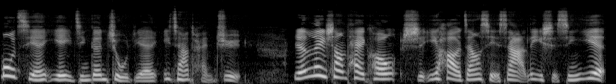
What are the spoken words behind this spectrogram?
目前也已经跟主人一家团聚。人类上太空，十一号将写下历史新页。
